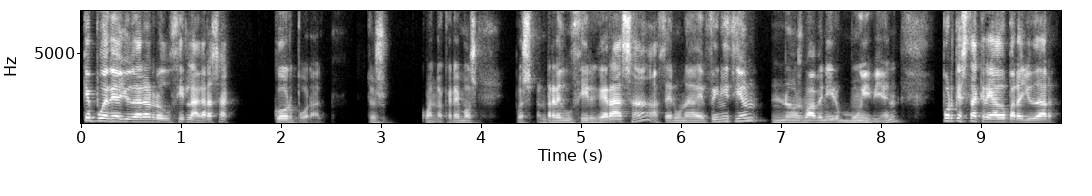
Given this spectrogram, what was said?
que puede ayudar a reducir la grasa corporal. Entonces, cuando queremos pues, reducir grasa, hacer una definición, nos va a venir muy bien, porque está creado para ayudar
